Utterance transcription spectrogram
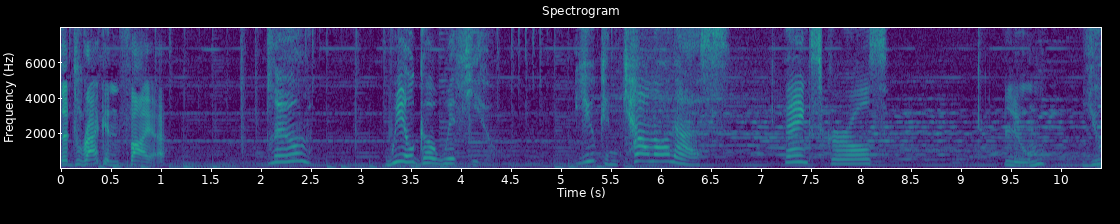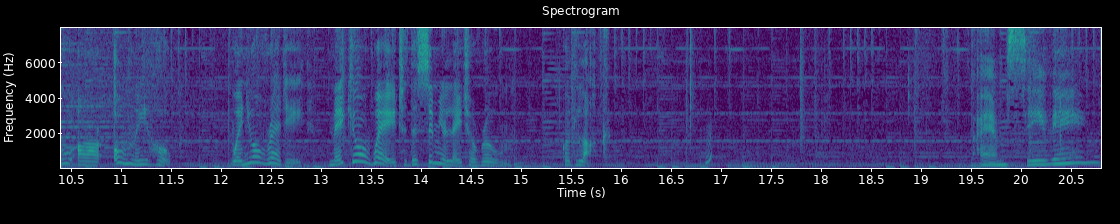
the dragon fire. Bloom, we'll go with you. You can count on us. Thanks, girls. Bloom, you are our only hope. When you're ready, make your way to the simulator room. Good luck. I am saving.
